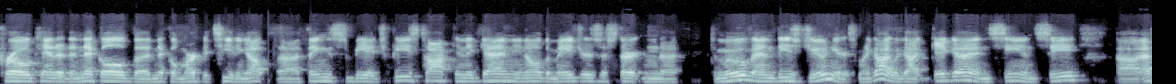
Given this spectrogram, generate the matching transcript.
pro canada nickel the nickel market's heating up uh, things bhp's talking again you know the majors are starting to, to move and these juniors my god we got giga and cnc uh,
